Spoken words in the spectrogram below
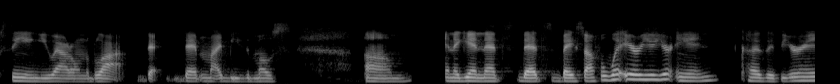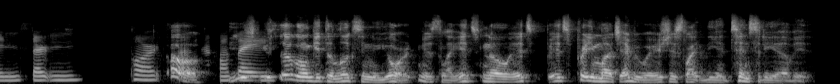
seeing you out on the block that that might be the most um and again that's that's based off of what area you're in because if you're in certain parts. Oh, you, you're still gonna get the looks in New York. It's like it's no, it's it's pretty much everywhere. It's just like the intensity of it.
